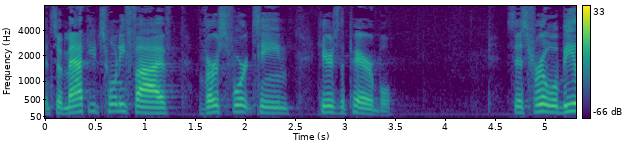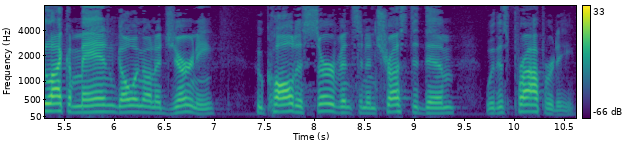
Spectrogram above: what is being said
And so, Matthew 25, verse 14, here's the parable. It says, For it will be like a man going on a journey who called his servants and entrusted them with his property.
